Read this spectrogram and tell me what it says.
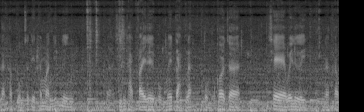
แล้วครับ ผมเสด็จน้ำมันนิดนึงชิ้นถัดไปเลยผมไม่ตักละผมก็จะแช่ไว้เลยนะครับ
